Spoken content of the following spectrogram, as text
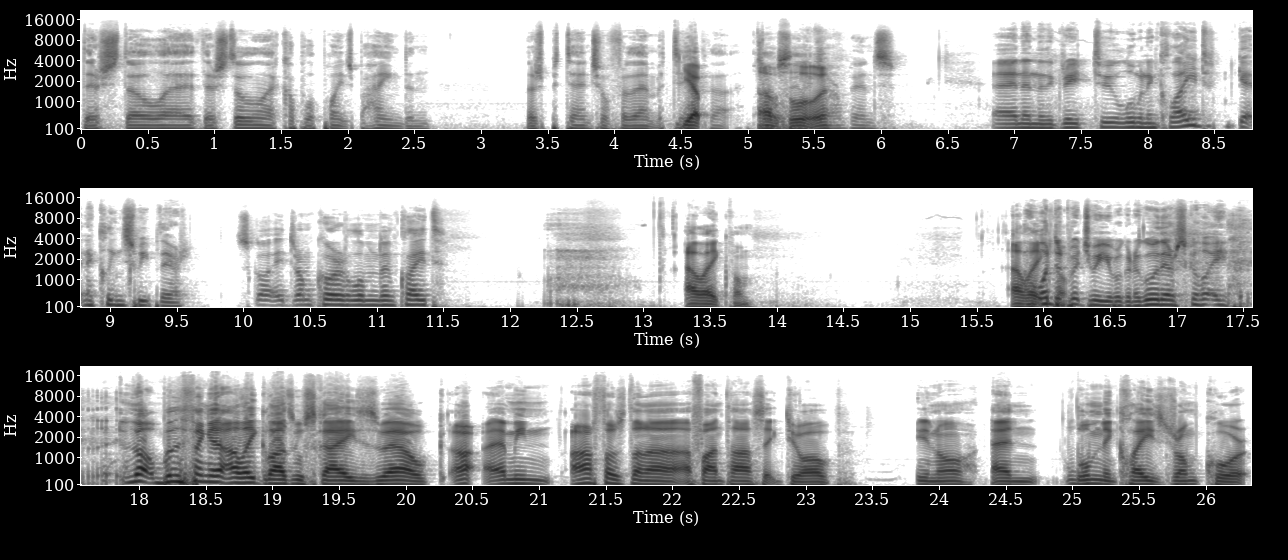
they're still uh, they're still only a couple of points behind, and there's potential for them to take Yep, that. absolutely. Champions. And then in the Grade Two, Lomond and Clyde getting a clean sweep there. Scotty drum corps, Lomond and Clyde. I like them. I I, wondered them. which way you were going to go there, Scotty. No, but the thing is, I like Glasgow Skye's as well. I, I mean, Arthur's done a, a fantastic job, you know, and Lomond and Clyde's drum corps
